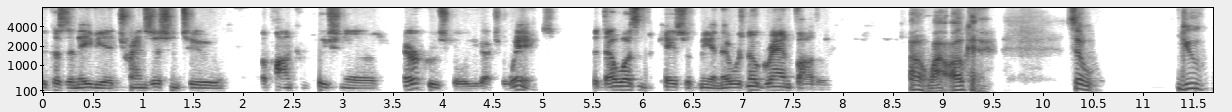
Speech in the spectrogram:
because the Navy had transitioned to upon completion of air crew school, you got your wings. But that wasn't the case with me, and there was no grandfathering. Oh wow. Okay. So you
